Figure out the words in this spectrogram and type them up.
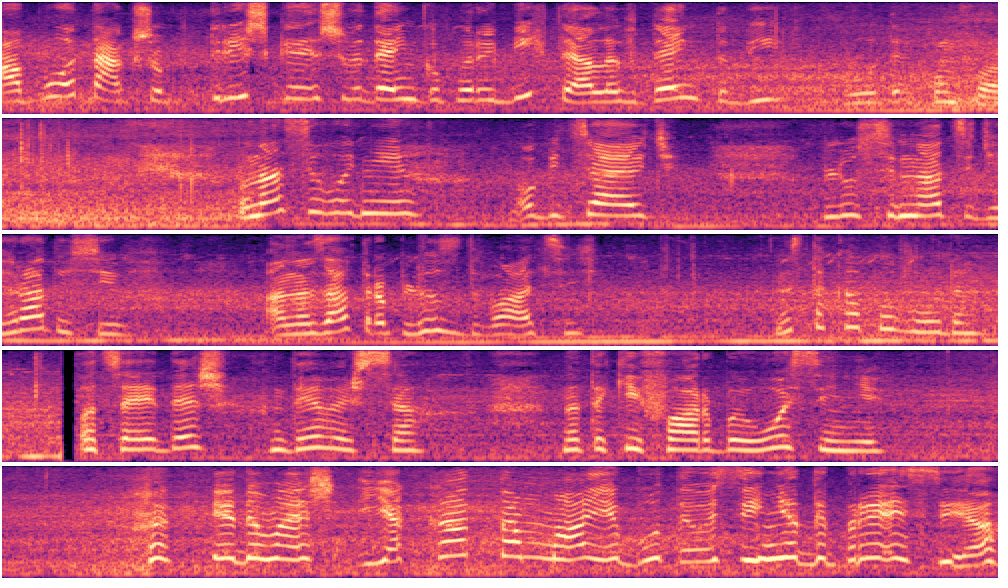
Або так, щоб трішки швиденько перебігти, але вдень тобі буде комфортно. У нас сьогодні обіцяють плюс 17 градусів, а на завтра плюс 20. Ось така погода. Оце йдеш, дивишся на такі фарби осені. І думаєш, яка там має бути осіння депресія?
